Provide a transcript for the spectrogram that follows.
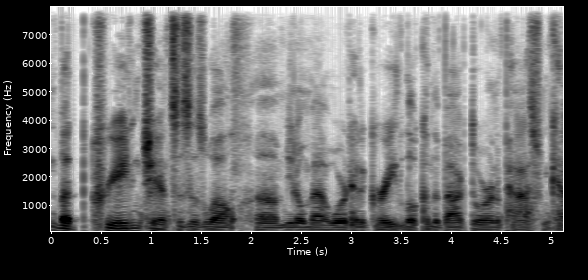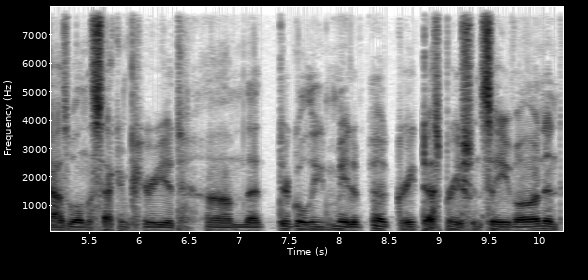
but creating chances as well. Um, you know, Matt Ward had a great look on the back door and a pass from Caswell in the second period um, that their goalie made a, a, great desperation save on. And,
